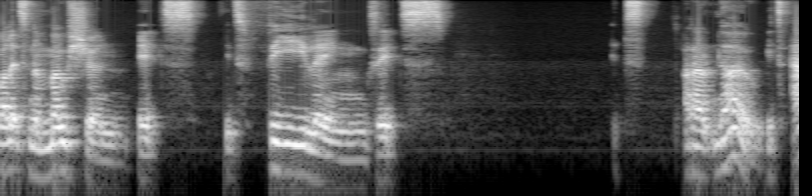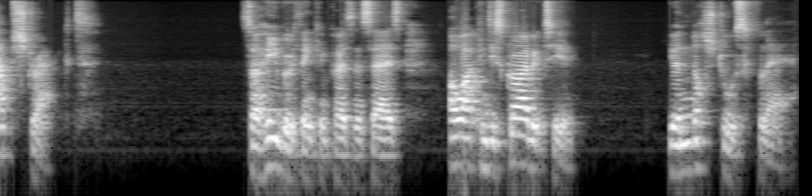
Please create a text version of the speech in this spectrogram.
Well, it's an emotion, it's, it's feelings, it's, it's, I don't know, it's abstract. So a Hebrew thinking person says, oh, I can describe it to you. Your nostrils flare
